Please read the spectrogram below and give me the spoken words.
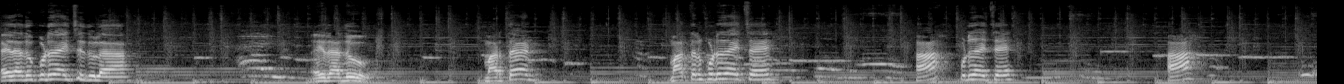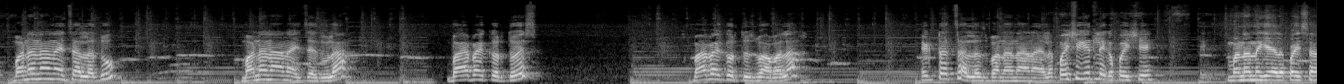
ए दादू कुठं जायचंय तुला? ए दादू. मार्तन मार्तन कुठं जायचंय? हा? कुठं जायचंय? हा? बनाना नाही चालला तू? बनाना आणायचंय तुला? बाय बाय करतोयस? बाय बाय करतोयस बाबाला? एकटाच चाललंस बनाना आणायला. पैसे घेतले का पैसे? बनाना घ्यायला पैसा.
